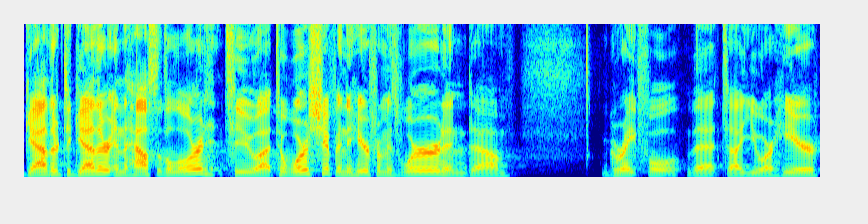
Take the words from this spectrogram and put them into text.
gathered together in the house of the Lord to, uh, to worship and to hear from his word. And um, grateful that uh, you are here.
